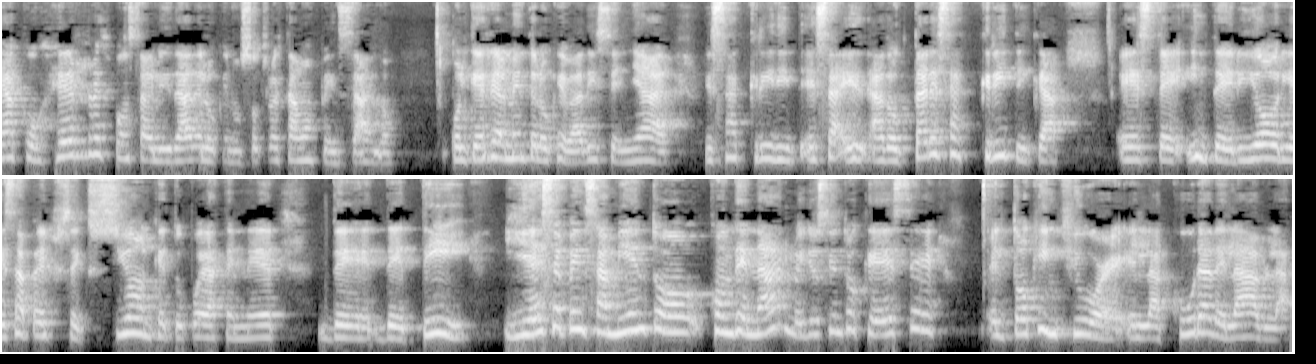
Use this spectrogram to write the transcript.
acoger responsabilidad de lo que nosotros estamos pensando porque es realmente lo que va a diseñar esa, esa eh, adoptar esa crítica este, interior y esa percepción que tú puedas tener de, ti y ese pensamiento condenarlo. Yo siento que ese, el talking cure, la cura del habla,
